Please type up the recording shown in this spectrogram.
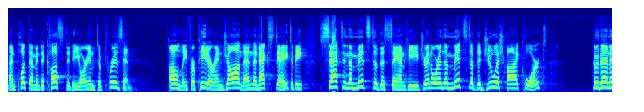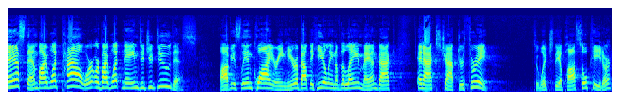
and put them into custody or into prison. Only for Peter and John, then, the next day to be set in the midst of the Sanhedrin or in the midst of the Jewish high court, who then asked them, By what power or by what name did you do this? Obviously, inquiring here about the healing of the lame man back in Acts chapter 3. To which the Apostle Peter,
